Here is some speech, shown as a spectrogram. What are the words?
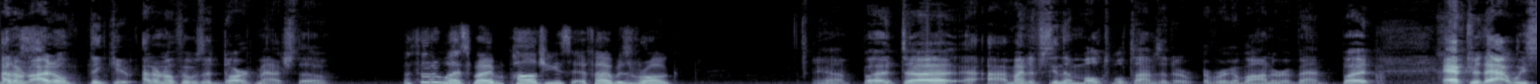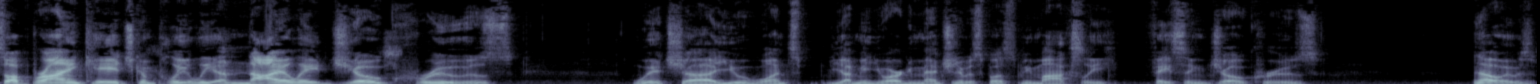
I don't. I don't think it. I don't know if it was a dark match though. I thought it was. My apologies if I was wrong. Yeah, but uh, I I might have seen them multiple times at a, a Ring of Honor event. But after that, we saw Brian Cage completely annihilate Joe Cruz, which uh, you once. I mean, you already mentioned it was supposed to be Moxley facing Joe Cruz. No, it was.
